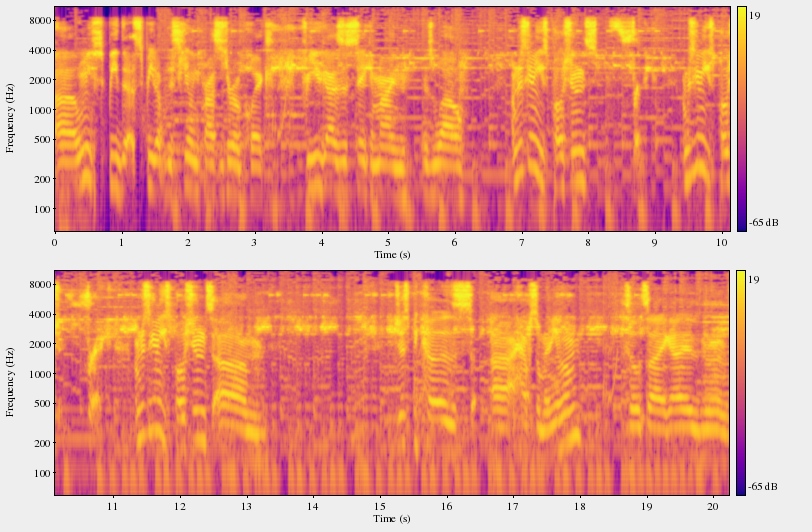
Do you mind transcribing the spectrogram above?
Uh, let me speed the, speed up this healing process real quick for you guys' sake and mine as well. I'm just gonna use potions. Frick. I'm just gonna use potion. Frick. I'm just gonna use potions. Um, just because uh, I have so many of them. So it's like I. Uh,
